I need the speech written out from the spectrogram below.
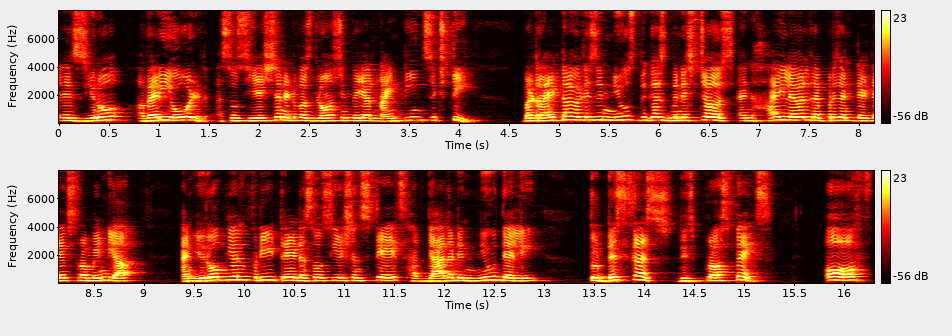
is, you know, a very old association. It was launched in the year 1960. But right now it is in news because ministers and high-level representatives from India and European Free Trade Association states have gathered in New Delhi to discuss these prospects of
